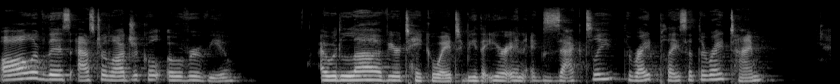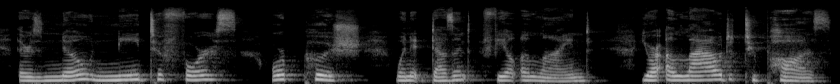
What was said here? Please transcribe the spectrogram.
all of this astrological overview, I would love your takeaway to be that you're in exactly the right place at the right time. There's no need to force or push when it doesn't feel aligned. You're allowed to pause,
